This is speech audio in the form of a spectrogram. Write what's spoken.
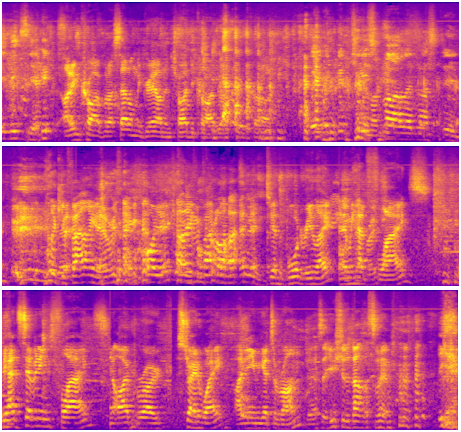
It is serious. I didn't cry, but I sat on the ground and tried to cry, but I couldn't cry. Wait, with good cheese, smile. Look, you're failing at everything. Oh yeah, Can't even cry. So we had the board relay, and then we had flags. We had 7 inch flags, and I broke straight away. I didn't even get to run. Yeah, so you should have done the swim. Yeah,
